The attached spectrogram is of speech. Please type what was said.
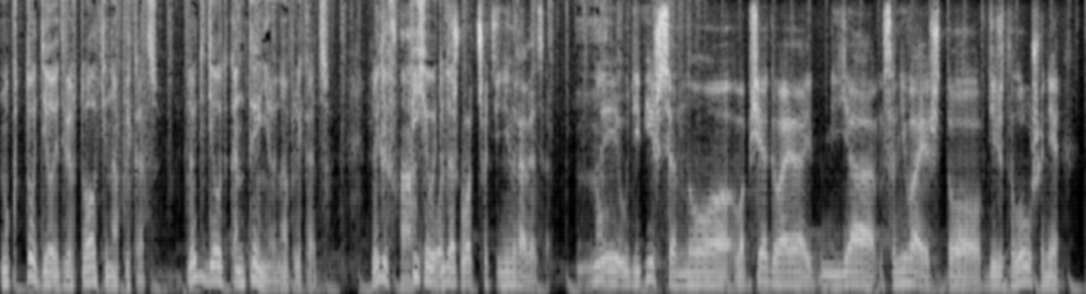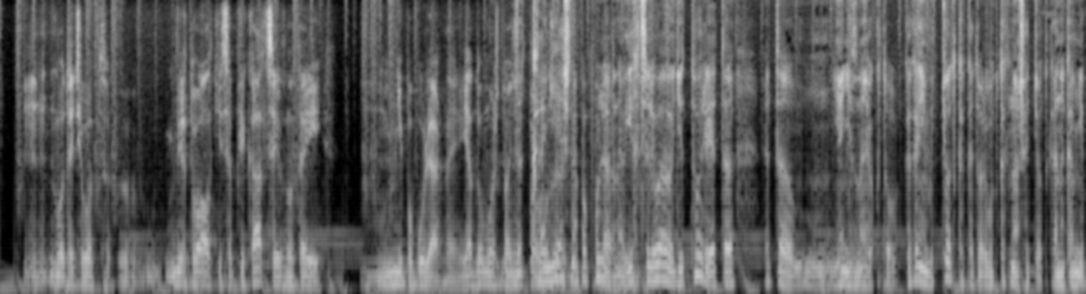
Ну, кто делает виртуалки на аппликацию? Люди делают контейнеры на аппликацию. Люди а, впихивают вот, туда... Вот что тебе не нравится. Ну, Ты удивишься, но вообще говоря, я сомневаюсь, что в DigitalOcean вот эти вот э, виртуалки с аппликацией внутри не популярны. Я думаю, что они... Да, конечно, популярны. Их целевая аудитория это, это, я не знаю кто, какая-нибудь тетка, которая, вот как наша тетка, она ко мне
